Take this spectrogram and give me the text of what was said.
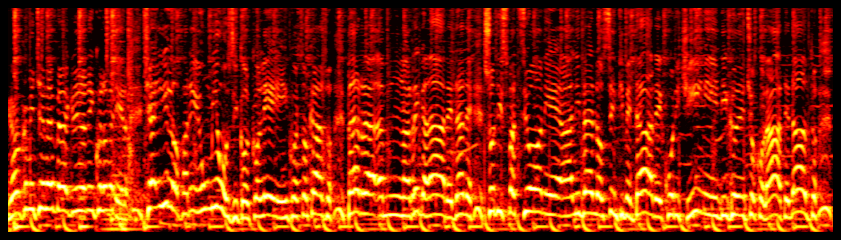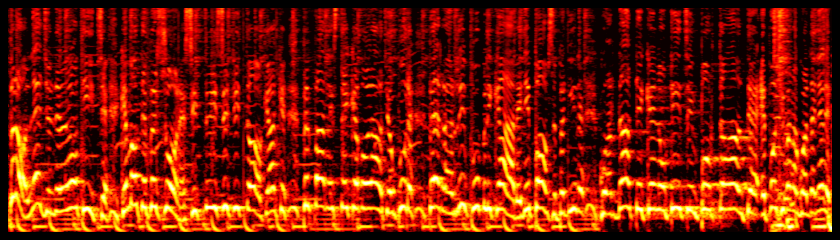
non comincerebbe a gridare in quella maniera. Cioè, io farei un musical con lei in questo caso per um, regalare, dare soddisfazioni a livello sentimentale, cuoricini di cioccolate ed altro. Però leggere delle notizie che molte persone su, su TikTok anche per fare ste cavolate oppure per ripubblicare dei post per dire guardate che notizia importante e poi ci vanno a guadagnare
